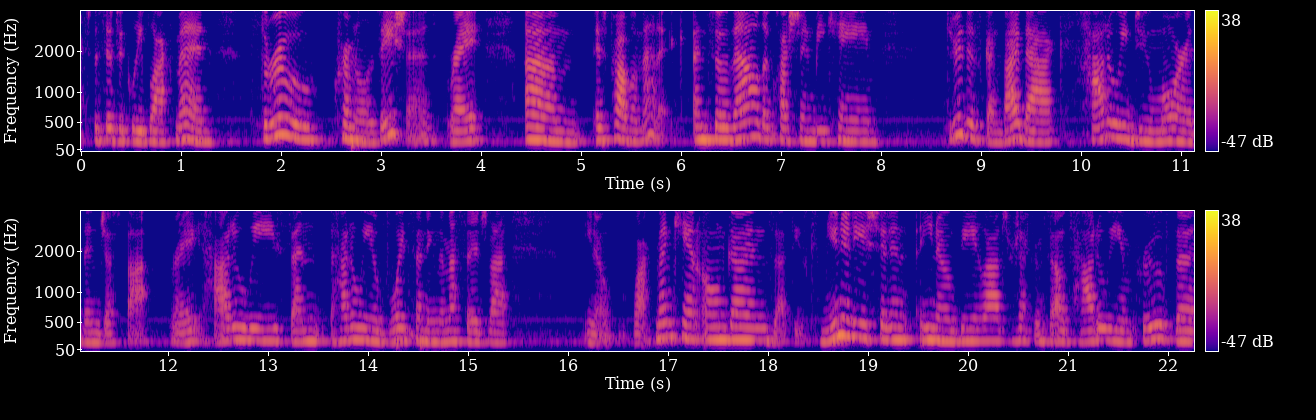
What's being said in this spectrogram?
specifically black men, through criminalization, right, um, is problematic. And so now the question became through this gun buyback, how do we do more than just that, right? How do we send, how do we avoid sending the message that, you know, black men can't own guns, that these communities shouldn't, you know, be allowed to protect themselves? How do we improve the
